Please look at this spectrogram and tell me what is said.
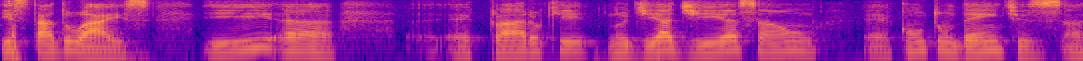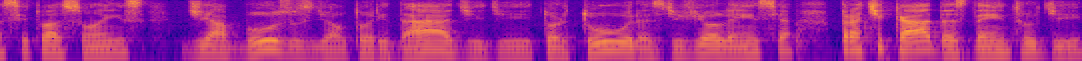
estaduais. E uh, é claro que no dia a dia são é, contundentes as situações de abusos de autoridade, de torturas, de violência praticadas dentro de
